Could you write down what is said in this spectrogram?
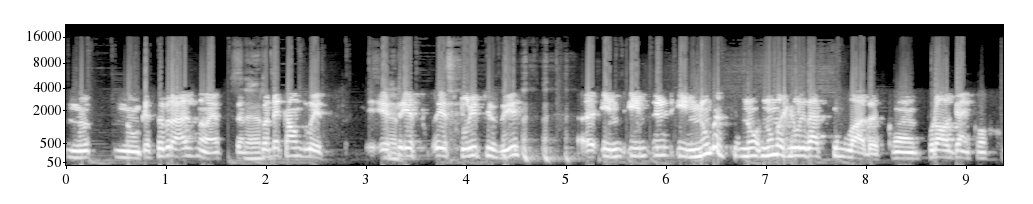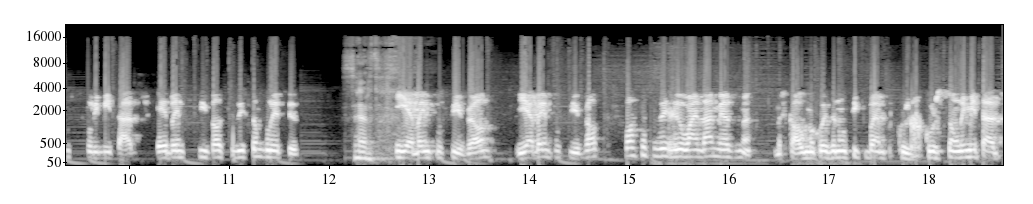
Nu- nunca saberás, não é? Portanto, Certo. quando é que há um glitch? Esse, esse, esse glitch existe eh, e, e- e numa, nu- numa realidade simulada com, por alguém com recursos limitados, é bem possível que existam glitches. Certo. E é bem possível, e é bem possível que possa fazer rewind à mesma, mas que alguma coisa não fique bem, porque os recursos são limitados.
